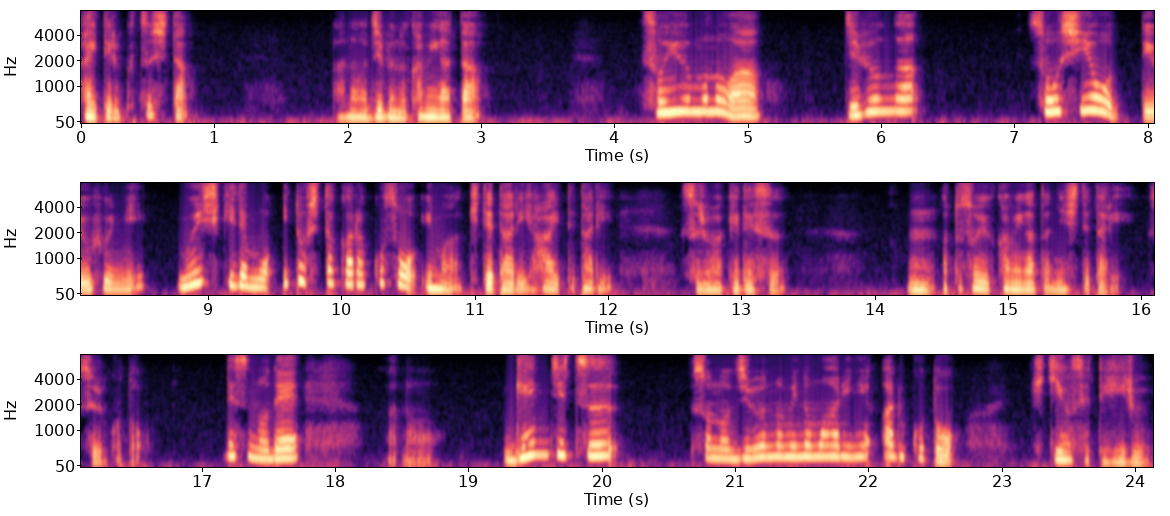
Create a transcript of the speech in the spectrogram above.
履いてる靴下あの自分の髪型そういうものは自分がそうしようっていうふうに無意識でも意図したからこそ今着てたり履いてたりするわけです。うん、あとそういう髪型にしてたりすること。ですので、あの、現実、その自分の身の回りにあることを引き寄せている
